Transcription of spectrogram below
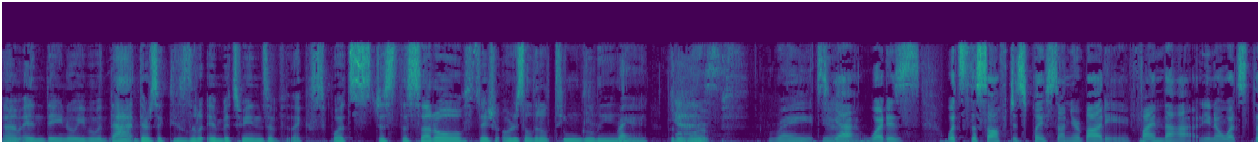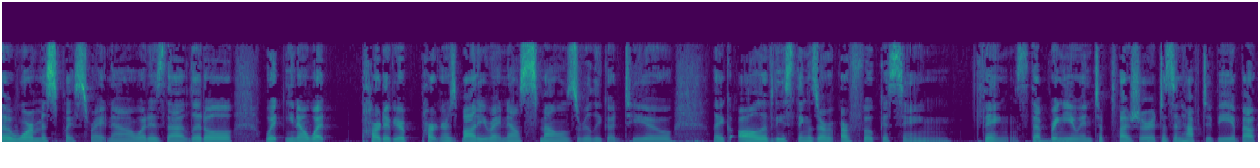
um, and they you know even with that there's like these little in-betweens of like what's just the subtle sensation oh just a little tingling Right. little warmth Right. Yeah. Yeah. What is what's the softest place on your body? Find that. You know, what's the warmest place right now? What is that little what you know, what part of your partner's body right now smells really good to you? Like all of these things are, are focusing things that bring mm-hmm. you into pleasure. It doesn't have to be about,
